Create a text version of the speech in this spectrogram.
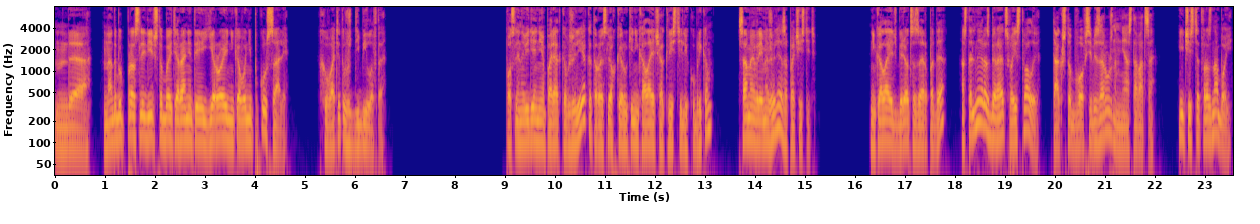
Да, надо бы проследить, чтобы эти ранитые герои никого не покусали. Хватит уж дебилов-то. После наведения порядка в жилье, которое с легкой руки Николаевича окрестили кубриком, самое время железо почистить. Николаевич берется за РПД, остальные разбирают свои стволы, так, чтобы вовсе безоружным не оставаться, и чистят в разнобой,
